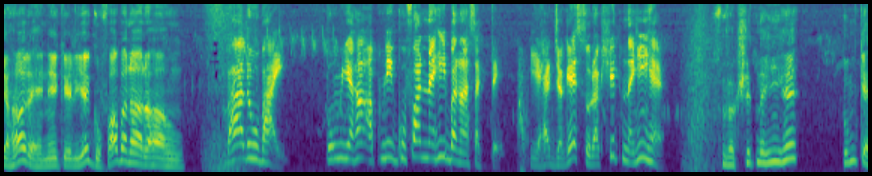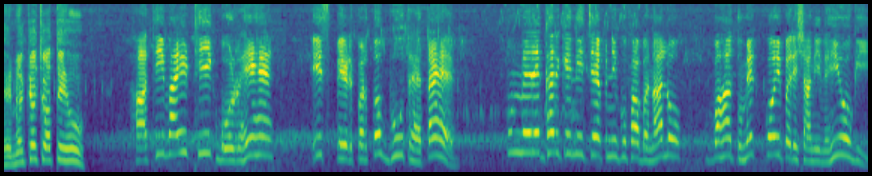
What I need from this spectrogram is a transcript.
यहाँ रहने के लिए गुफा बना रहा हूँ। भालू भाई तुम यहाँ अपनी गुफा नहीं बना सकते। यह जगह सुरक्षित नहीं है। सुरक्षित नहीं है? तुम कहना क्या चाहते हो? हाथी भाई ठीक बोल रहे हैं। इस पेड़ पर तो भूत रहता है। तुम मेरे घर के नीचे अपनी गुफा बना लो। वहाँ तुम्हें कोई परेशानी नहीं होगी।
